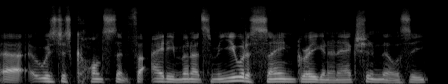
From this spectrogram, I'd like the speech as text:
uh, it was just constant for 80 minutes. I mean, you would have seen Gregan in action, Millsy.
